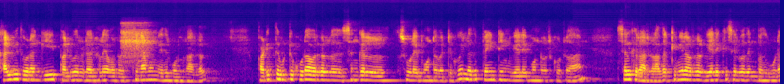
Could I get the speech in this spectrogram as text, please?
கல்வி தொடங்கி பல்வேறு இடர்களை அவர்கள் தினமும் எதிர்கொள்கிறார்கள். படித்துவிட்டு கூட அவர்கள் செங்கல் சூளை போன்றவற்றுக்கோ அல்லது பெயிண்டிங் வேலை போன்றவற்றுக்கோ தான் செல்கிறார்கள். அதற்கு மேல் அவர்கள் வேலைக்கு செல்வது என்பது கூட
